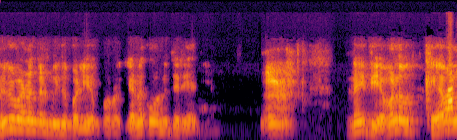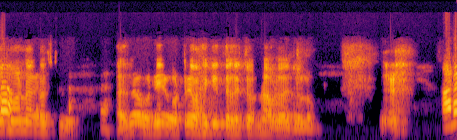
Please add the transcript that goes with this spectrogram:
நிறுவனங்கள் மீது பழிய போடுறது எனக்கு ஒண்ணும் தெரியாது இது எவ்வளவு கேவலமான அரசு. அதுதான் ஒரே ஒற்றை வாக்கியத்துல சொன்னா அவ்வளவுதான் சொல்ல முடியும். ஆனா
